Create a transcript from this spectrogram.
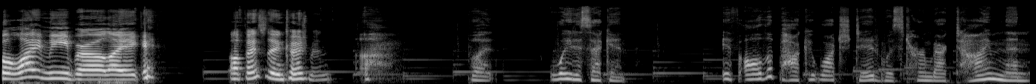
But why me, bro? Like, oh, thanks for the encouragement. But wait a second. If all the pocket watch did was turn back time, then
